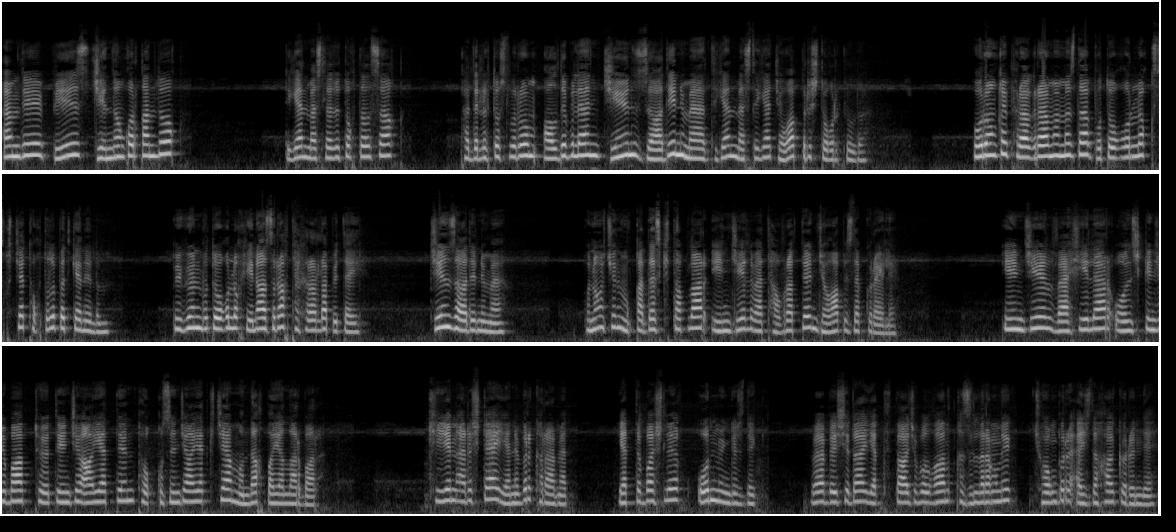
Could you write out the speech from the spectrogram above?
Əmdi biz cindən qorqandıq degan məsələdə toxtalsaq, qadirlik dostlarım, aldı bilən cin zadi nimə degan məsələyə cavab biriş doğru kildi. Burunqi proqramımızda bu toğırlıq qısqıca toxtulub ötken edim. Bugün bu toğırlıq yeni azıraq təkrarlab ötəy. Cin zadi nima? Bunun üçün müqəddəs kitablar İncil və Tavratdan cavab izləb görəyli. İncil Vəhiylər 12-ci bab 4-cü ayətdən 9-cu ayətgəcə mündəq bayanlar var. Keyin ərişdə yeni bir kəramət. 7 başlıq 10 müngüzlük və 5-də 7 tacı bolğan qızıl rənglik çoğ bir əjdaha göründü.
